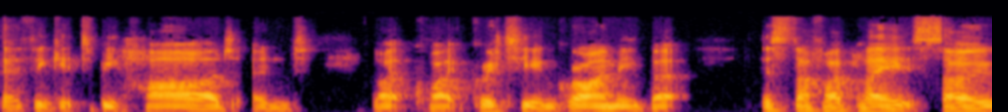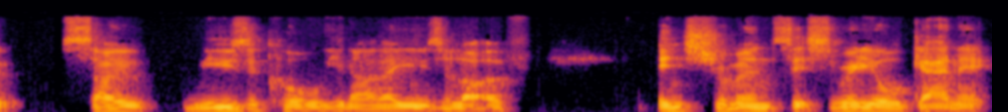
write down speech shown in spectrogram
they think it to be hard and like quite gritty and grimy, but the stuff I play is so so musical. You know, they use a lot of instruments. It's really organic.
